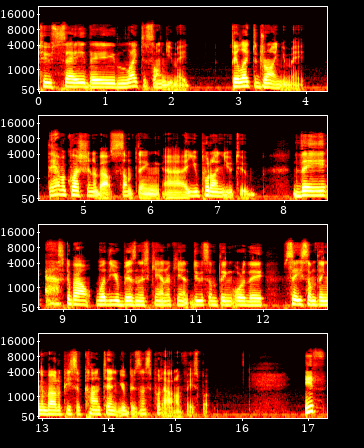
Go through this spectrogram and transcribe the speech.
to say they liked a song you made, they liked a drawing you made, they have a question about something uh, you put on YouTube. They ask about whether your business can or can't do something, or they say something about a piece of content your business put out on Facebook. If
